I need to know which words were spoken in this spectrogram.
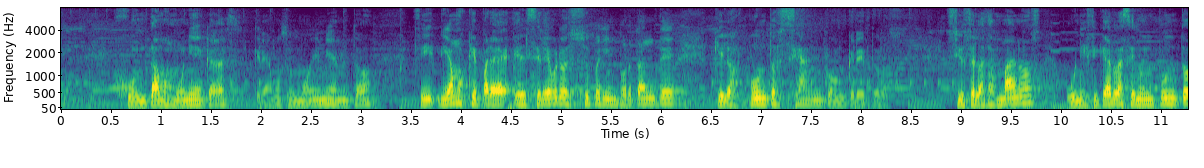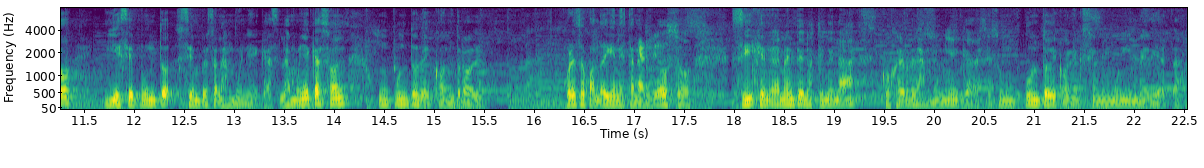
juntamos muñecas, creamos un movimiento. Digamos que para el cerebro es súper importante que los puntos sean concretos. Si uso las dos manos, unificarlas en un punto y ese punto siempre son las muñecas. Las muñecas son un punto de control. Por eso cuando alguien está nervioso, sí, generalmente nos tienden a coger de las muñecas. Es un punto de conexión muy inmediata.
